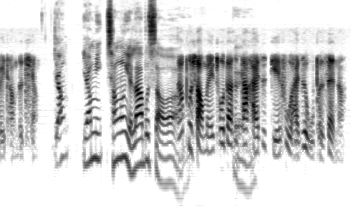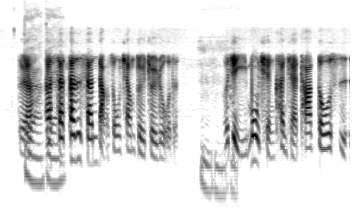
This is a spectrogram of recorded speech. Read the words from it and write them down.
非常的强，阳阳明长隆也拉不少啊。拉不少没错，但是它还是跌幅还是五 percent 啊，对对啊啊，它它它是三档中相对最弱的，嗯嗯而且以目前看起来它都是。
